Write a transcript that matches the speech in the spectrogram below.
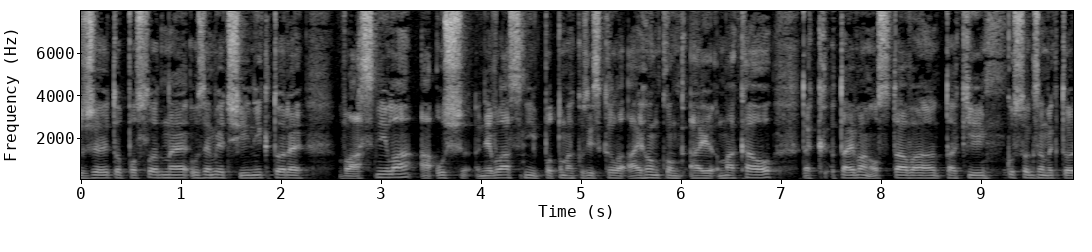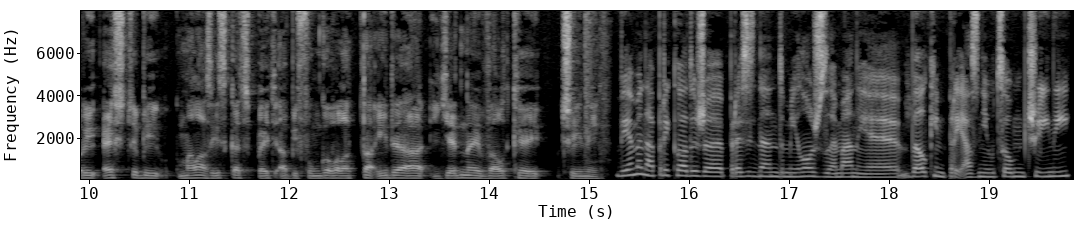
že je to posledné územie Číny, ktoré vlastnila a už nevlastní potom, ako získala aj Hongkong, aj Makao, tak Tajvan ostáva taký kusok zeme, ktorý ešte by mala získať späť, aby fungovala tá idea jednej veľkej Číny. Vieme napríklad, že prezident Miloš Zeman je veľkým priaznivcom Číny.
